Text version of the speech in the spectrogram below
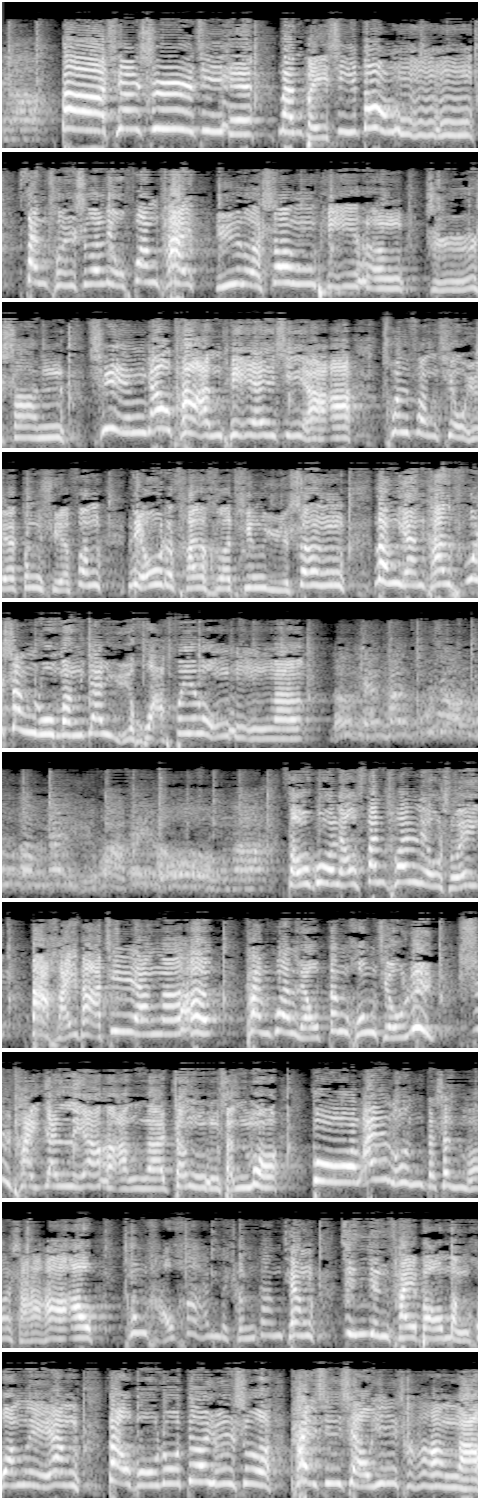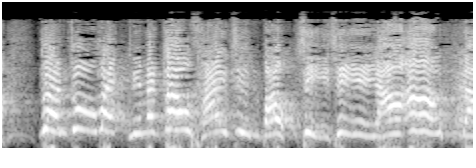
呀？大千世界，南北西东。三寸舍六方台，娱乐升平，芝山轻摇叹天下。春风秋月冬雪风，流着残荷听雨声。冷眼看浮生如梦，烟雨化飞龙啊！冷眼看浮生如梦，烟雨化飞龙啊！走过了三川流水，大海大江啊！看惯了灯红酒绿，世态炎凉啊！争什么多来论的什么少？充好汉的逞刚强，金银财宝孟皇粮，倒不如德云社开心笑一场啊！愿诸位你们招财进宝喜气洋洋。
